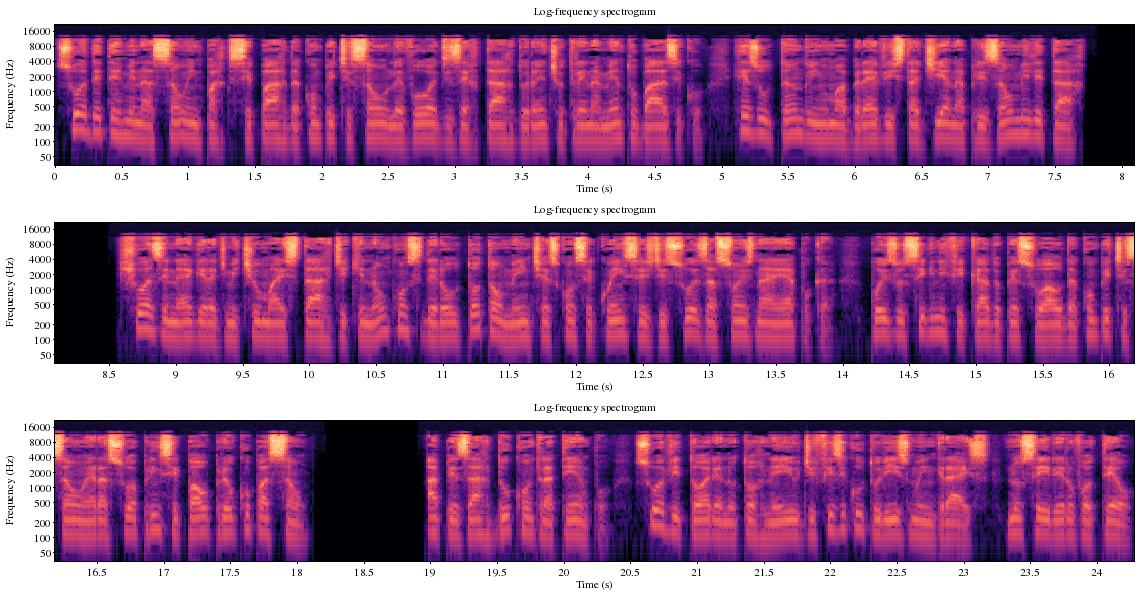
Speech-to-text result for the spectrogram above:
sua determinação em participar da competição o levou a desertar durante o treinamento básico, resultando em uma breve estadia na prisão militar. Schwarzenegger admitiu mais tarde que não considerou totalmente as consequências de suas ações na época, pois o significado pessoal da competição era sua principal preocupação. Apesar do contratempo, sua vitória no torneio de fisiculturismo em Graz, no Seireiro Hotel,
